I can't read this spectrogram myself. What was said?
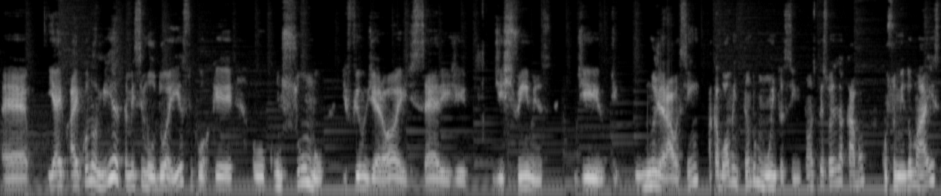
é, e a, a, economia também se moldou a isso, porque o consumo de filmes de heróis, de séries, de, de streamings, de, de, no geral, assim, acabou aumentando muito, assim. Então as pessoas acabam consumindo mais,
